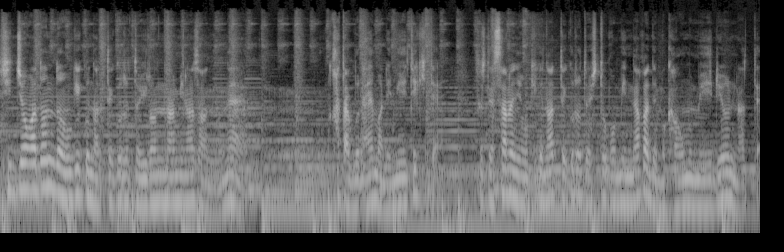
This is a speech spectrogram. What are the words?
身長がどんどん大きくなってくるといろんな皆さんのね肩ぐらいまで見えてきてそしてさらに大きくなってくると人混みの中でも顔も見えるようになって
